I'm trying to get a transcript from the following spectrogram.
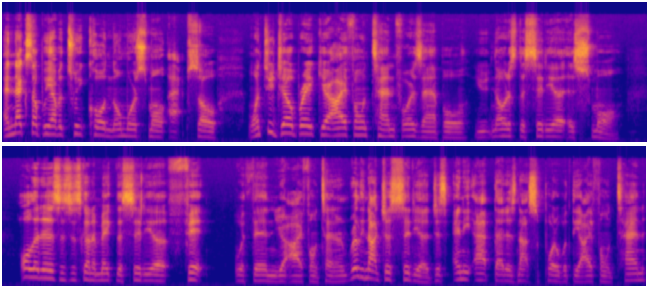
And next up, we have a tweak called No More Small Apps. So once you jailbreak your iPhone 10, for example, you notice the Cydia is small. All it is is just going to make the Cydia fit within your iPhone 10 and really not just Cydia just any app that is not supported with the iPhone 10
